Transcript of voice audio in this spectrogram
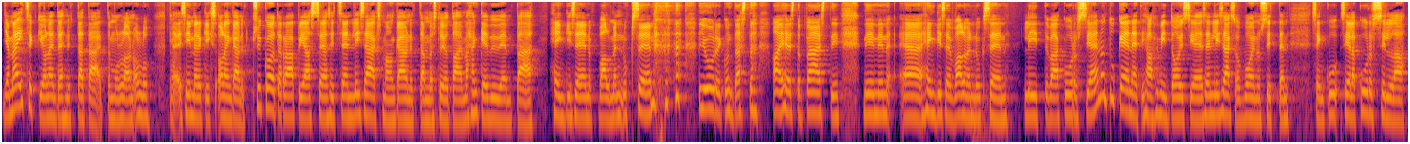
Ja mä itsekin olen tehnyt tätä, että mulla on ollut, esimerkiksi olen käynyt psykoterapiassa ja sitten sen lisäksi mä oon käynyt tämmöistä jotain vähän kevyempää henkiseen valmennukseen, juuri kun tästä aiheesta päästiin, niin, niin äh, henkiseen valmennukseen liittyvää kurssia. Ne on tukeneet ihan hyvin toisia ja sen lisäksi on voinut sitten sen, siellä kurssilla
